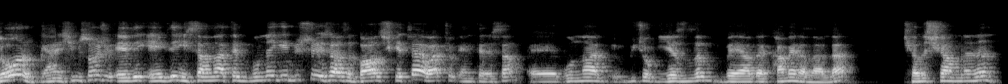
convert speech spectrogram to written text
Doğru. Yani şimdi sonuç evde evde insanlar tabii bununla ilgili bir sürü esasında bazı şirketler var çok enteresan. Ee, bunlar birçok yazılım veya da kameralarla çalışanların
